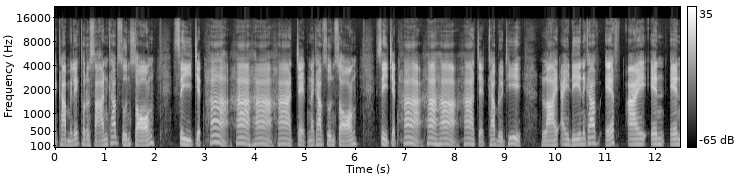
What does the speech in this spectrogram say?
นะครับหมายเลขโทรศัพท์ครับ 02 475 5557 นะครับ 02 475 5557 ครับ หรือที่ Line ID นะครับ FINN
